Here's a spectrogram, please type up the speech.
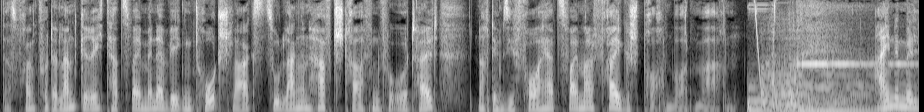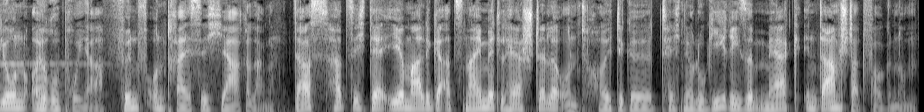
Das Frankfurter Landgericht hat zwei Männer wegen Totschlags zu langen Haftstrafen verurteilt, nachdem sie vorher zweimal freigesprochen worden waren. Eine Million Euro pro Jahr, 35 Jahre lang. Das hat sich der ehemalige Arzneimittelhersteller und heutige Technologieriese Merck in Darmstadt vorgenommen.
